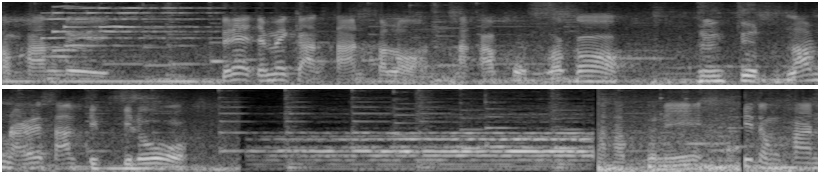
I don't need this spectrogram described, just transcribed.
สำคัญเลยตัวนี้จะไม่กัดสารตลอดนะครับผมแล้วก็หนึ่งจุดรับหนักได้ 30 กิโล ตัวนี้ที่สำคัญ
